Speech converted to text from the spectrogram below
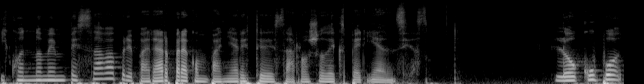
y cuando me empezaba a preparar para acompañar este desarrollo de experiencias. Lo ocupo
